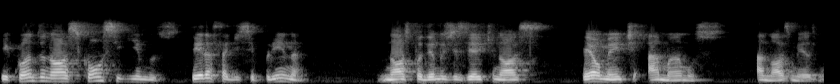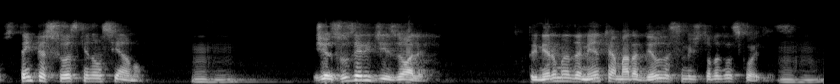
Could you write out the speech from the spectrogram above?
E quando nós conseguimos ter essa disciplina, nós podemos dizer que nós realmente amamos a nós mesmos. Tem pessoas que não se amam. Uhum. Jesus ele diz, olha, primeiro mandamento é amar a Deus acima de todas as coisas, uhum.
